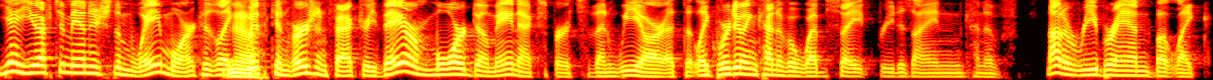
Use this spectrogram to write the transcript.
Yeah, you have to manage them way more because, like, Yeah. with Conversion Factory, they are more domain experts than we are at the. Like, we're doing kind of a website redesign, kind of not a rebrand, but like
